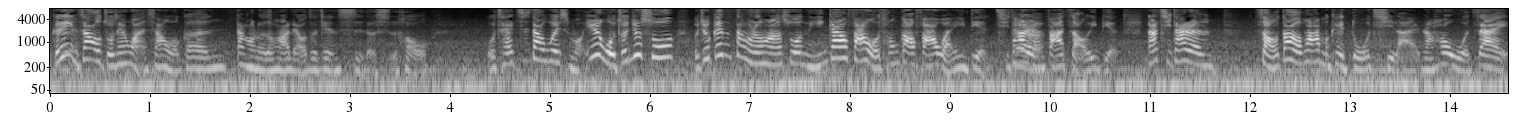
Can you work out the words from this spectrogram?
可是你知道，我昨天晚上我跟大黄刘德华聊这件事的时候，我才知道为什么，因为我昨天就说，我就跟大同刘德华说，你应该要发我通告发晚一点，其他人发早一点，然后其他人。找到的话，他们可以躲起来，然后我再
